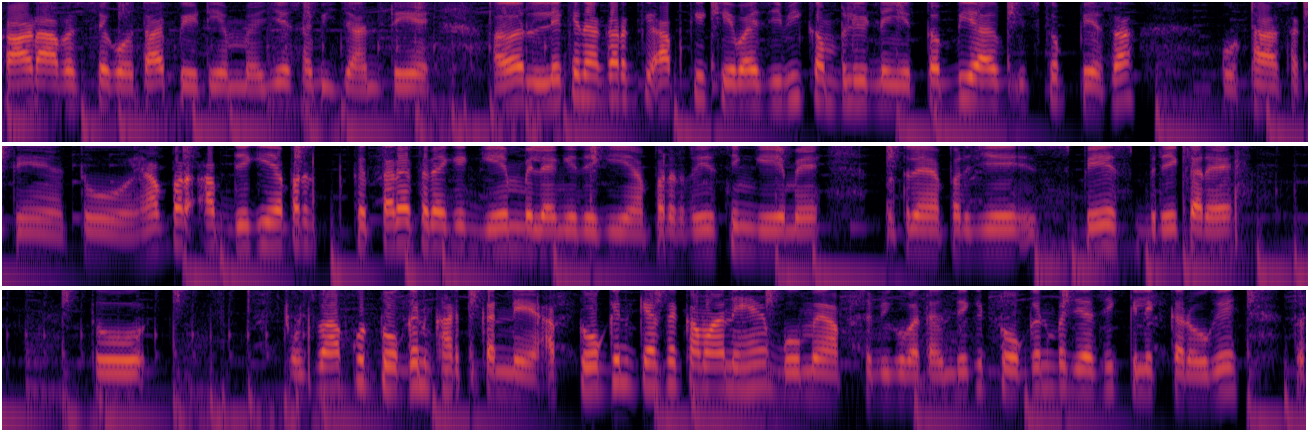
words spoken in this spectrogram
कार्ड आवश्यक होता है पेटीएम में, ये सभी जानते हैं। अगर, लेकिन अगर आपकी के भी कंप्लीट नहीं है, तब भी आप इसका पैसा उठा सकते हैं। तो यहाँ पर, अब देखिए, यहाँ पर तरह तरह के गेम मिलेंगे। देखिए, यहाँ पर रेसिंग गेम है मतलब यहाँ पर ये स्पेस ब्रेकर है। तो उसमें आपको टोकन खर्च करने हैं। अब टोकन कैसे कमाने हैं, वो मैं आप सभी को बताऊँ। देखिए टोकन पर जैसे क्लिक करोगे तो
